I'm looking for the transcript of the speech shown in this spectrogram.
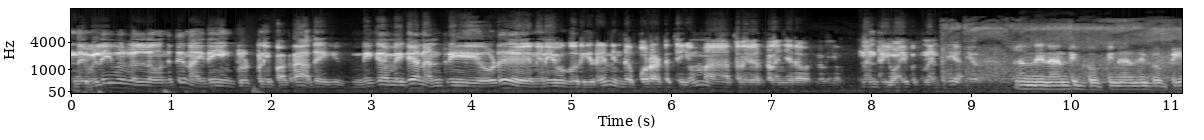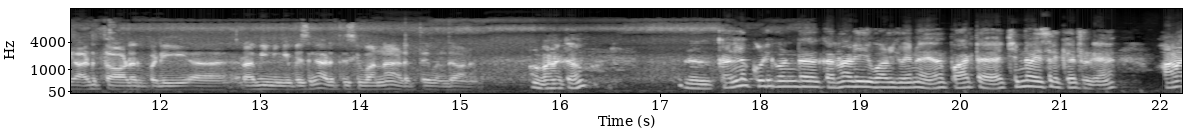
இந்த விளைவுகள்ல வந்துட்டு நான் இதையும் இன்க்ளூட் பண்ணி பாக்குறேன் அதை மிக மிக நன்றியோடு நினைவு கூறுகிறேன் இந்த போராட்டத்தையும் தலைவர் கலைஞர் அவர்களையும். நன்றி வாய்ப்புக்கு நன்றி நன்றி நன்றி கோபி நன்றி கோபி. அடுத்த ஆர்டர் படி அஹ், ரவி நீங்க பேசுங்க. அடுத்து சிவானா அடுத்து வந்து ஆனந்த். வணக்கம். கள்ளக்குடி கொண்ட கருணாநிதி வாழ்கவேன்னு பாட்டை சின்ன வயசுல கேட்டிருக்கேன். ஆனா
